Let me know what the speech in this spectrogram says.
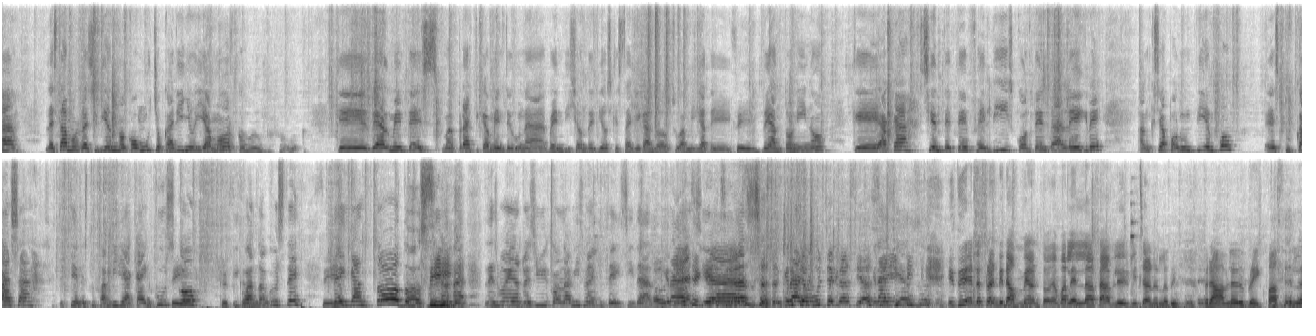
la estamos recibiendo con mucho cariño y amor, con- que realmente es ma- prácticamente una bendición de Dios que está llegando su amiga de, Sí. de Antonino, que acá siéntete feliz, contenta, alegre, aunque sea por un tiempo, es tu casa, tienes tu familia acá en Cusco, Sí, Cusco. y cuando guste, Sí. Vengan todos. Sí. Les voy a recibir con la misma intensidad. Okay, Gracias. Muchas, muchas gracias. Gracias. ഇത് എന്റെ ഫ്രണ്ടിന്റെ അമ്മയാണ് കേട്ടോ ഞാൻ പറഞ്ഞ എല്ലാ family ഒരുമിച്ചാണ് ഉള്ളത് അപ്പൊ രാവിലെ ഒരു ബ്രേക്ക്ഫാസ്റ്റിനുള്ള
